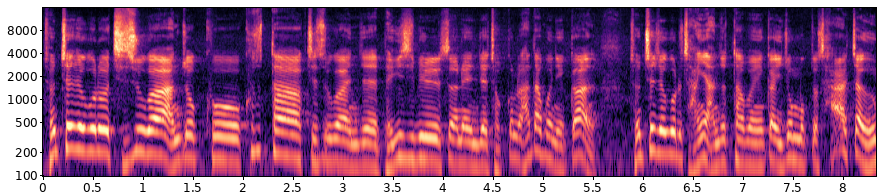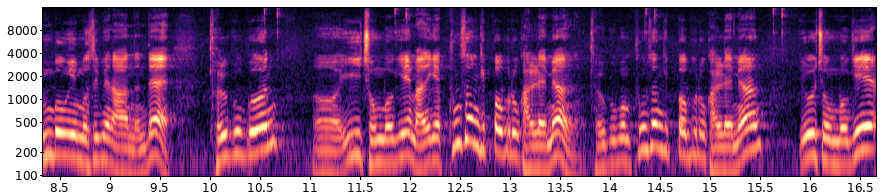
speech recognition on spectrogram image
전체적으로 지수가 안 좋고 코스닥 지수가 이제 121선에 이제 접근을 하다 보니까 전체적으로 장이 안 좋다 보니까 이 종목도 살짝 음봉의 모습이 나왔는데 결국은 어, 이 종목이 만약에 풍선 기법으로 가려면 결국은 풍선 기법으로 가려면 이 종목이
